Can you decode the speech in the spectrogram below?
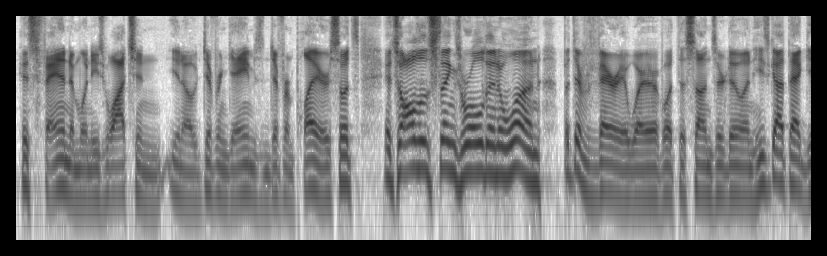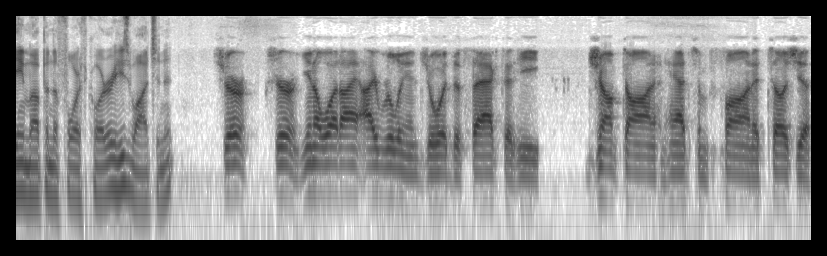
his fandom when he's watching, you know, different games and different players. So it's it's all those things rolled into one. But they're very aware of what the Suns are doing. He's got that game up in the fourth quarter. He's watching it. Sure, sure. You know what? I I really enjoyed the fact that he jumped on and had some fun. It tells you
